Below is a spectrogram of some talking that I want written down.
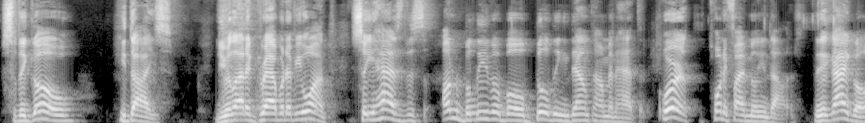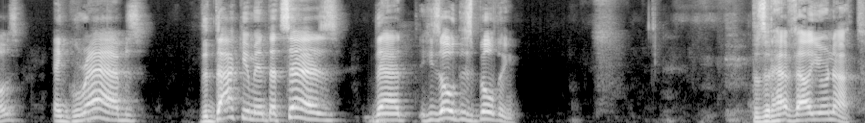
so they go. He dies. You're allowed to grab whatever you want. So he has this unbelievable building downtown Manhattan, worth twenty five million dollars. The guy goes and grabs the document that says that he's owed this building. Does it have value or not?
